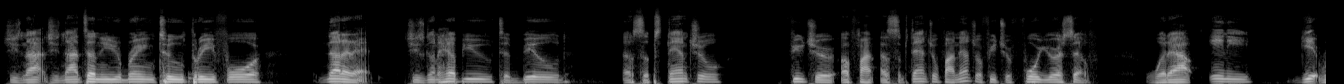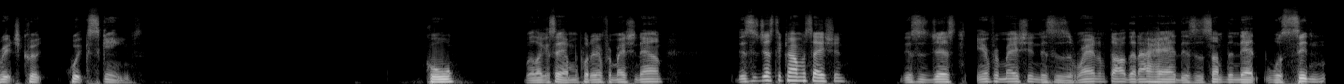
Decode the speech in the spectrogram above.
She's not. She's not telling you to bring two, three, four. None of that. She's going to help you to build a substantial future, a, fi- a substantial financial future for yourself, without any get rich quick quick schemes. Cool. But like I said, I'm gonna put the information down. This is just a conversation. This is just information. This is a random thought that I had. This is something that was sitting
